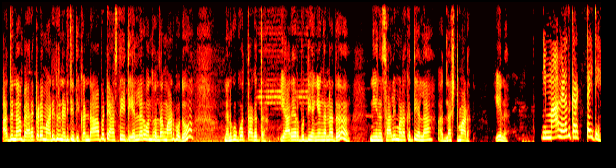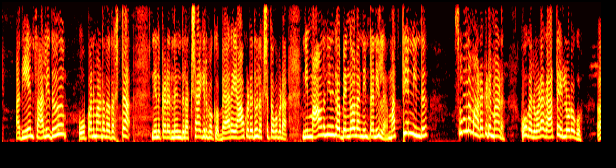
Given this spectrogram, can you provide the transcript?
ಅದನ್ನ ಬೇರೆ ಕಡೆ ಮಾಡಿದ್ರು ನಡಿತೈತಿ. ಕಂಡಾಪಟ್ಟೆ ಆಸ್ತಿ ಐತಿ. ಎಲ್ಲರೂ ಒಂದು ಹೊಲ್ದಾಗ ಮಾಡ್ಬೋದು. ನನಗೂ ಗೊತ್ತಾಗತ್ತ. ಯಾರ್ಯಾರ ಬುದ್ಧಿ ಹೆಂಗೆ ಹೆಂಗ ಅನ್ನೋದು. ನೀನು ಸಾಲಿ ಮಾಡಕತ್ತೀಯಲ್ಲ ಅದನ್ನಷ್ಟು ಮಾಡು. ಏನು? ನಿಮ್ಮ ಹೇಳೋದು ಕರೆಕ್ಟ್ ಐತಿ. ಅದೇನು ಸಾಲಿದು? ಓಪನ್ ಮಾಡೋದು ನಿನ್ನ ಕಡೆ ನಿಂದು ಲಕ್ಷ ಆಗಿರ್ಬೇಕು. ಬೇರೆ ಯಾವ ಕಡೆನೂ ಲಕ್ಷ ತಗೋಬೇಡ. ನಿಮ್ಮ ಮಾವ ನಿನಗೆ ಬೆಂಗಾವಲ ನಿಂತಾನಿಲ್ಲ. ಮತ್ತೇನು ನಿಂದು? ಸುಮ್ಮನೆ ಮಾಡ ಕಡೆ ಮಾಡ. ಹೋಗಲ್ಲ ಒಳಗೆ ಆತ ಇಲ್ಲಿ ನೋಡೋಗು. ಆ,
